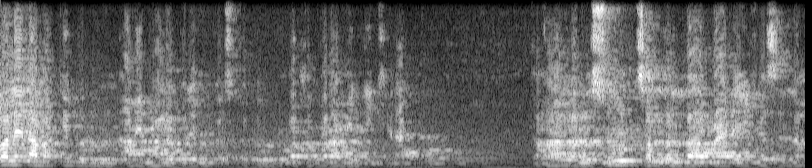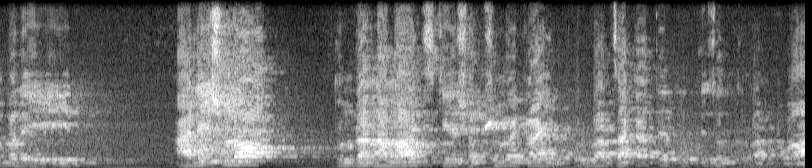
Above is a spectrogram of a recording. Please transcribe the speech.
বলেন আমাকে বলুন, আমি ভালো করে মুখস্থ করব, অতঃপর আমি লিখে রাখব। তখন আল্লাহ রসুল ওয়াসাল্লাম বলেন, আলী, শুনো, তোমরা নামাজকে সবসময় কায়েম করবা জাকাতের প্রতি যত্নবান হবা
